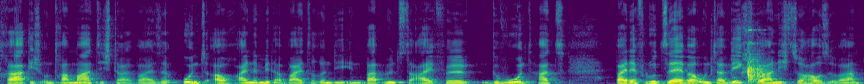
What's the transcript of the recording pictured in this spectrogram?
tragisch und dramatisch teilweise. Und auch eine Mitarbeiterin, die in Bad Münstereifel gewohnt hat, bei der Flut selber unterwegs war, nicht zu Hause war.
